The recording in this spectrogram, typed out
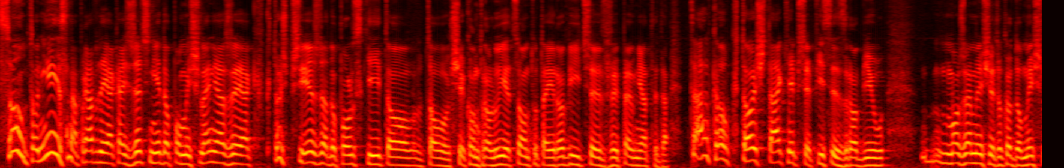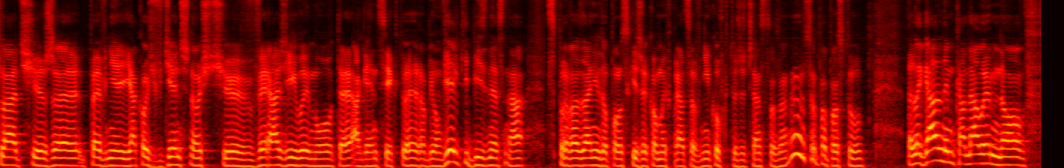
są, to nie jest naprawdę jakaś rzecz nie do pomyślenia, że jak ktoś przyjeżdża do Polski, to, to się kontroluje, co on tutaj robi i czy wypełnia te dane. Tylko ktoś takie przepisy zrobił. Możemy się tylko domyślać, że pewnie jakoś wdzięczność e, wyraziły mu te agencje, które robią wielki biznes na sprowadzaniu do Polski rzekomych pracowników, którzy często no, są po prostu legalnym kanałem no, w,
